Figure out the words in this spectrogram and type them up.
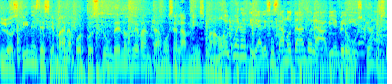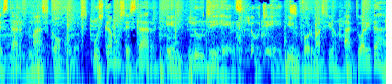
Los fines de semana por costumbre nos levantamos a la misma hora. Muy buenos días, les estamos dando la Pero bienvenida. buscamos estar más cómodos. Buscamos estar en Blue Jeans. Blue Jeans. Información, actualidad,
